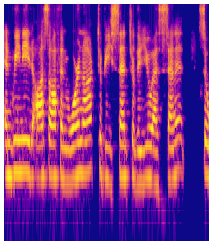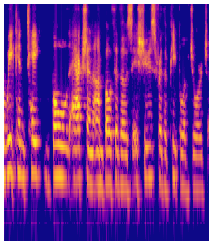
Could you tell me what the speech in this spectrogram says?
And we need Ossoff and Warnock to be sent to the US Senate so we can take bold action on both of those issues for the people of Georgia.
